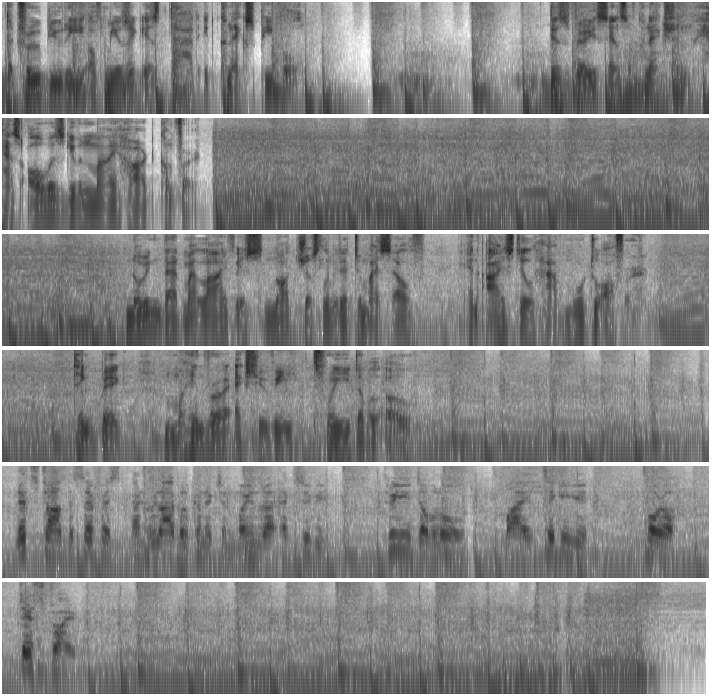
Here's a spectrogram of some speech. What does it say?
The true beauty of music is that it connects people. This very sense of connection has always given my heart comfort. Knowing that my life is not just limited to myself and I still have more to offer. Think big, Mahindra XUV 300. Let's start the safest and reliable connection Mahindra XUV 300 by taking it for a test drive.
